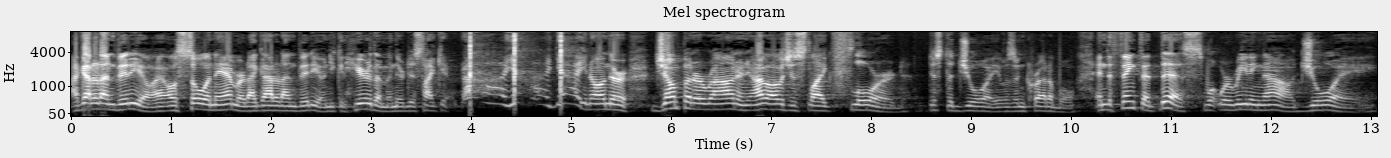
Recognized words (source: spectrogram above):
I got it on video. I was so enamored, I got it on video. And you can hear them, and they're just like, ah, yeah, yeah, you know, and they're jumping around, and I was just like floored. Just the joy. It was incredible. And to think that this, what we're reading now, joy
